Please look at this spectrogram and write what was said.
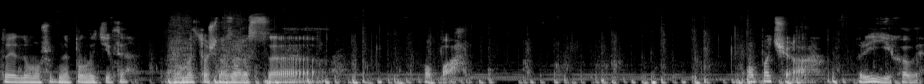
То я думав, щоб не полетіти. Ну ми точно зараз. Е... Опа. Опача. Приїхали.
